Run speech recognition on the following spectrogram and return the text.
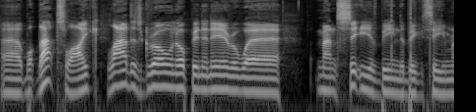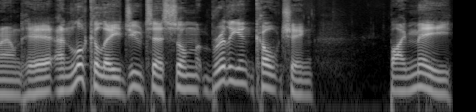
uh, what that's like. Lad has grown up in an era where Man City have been the big team round here, and luckily, due to some brilliant coaching by me,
